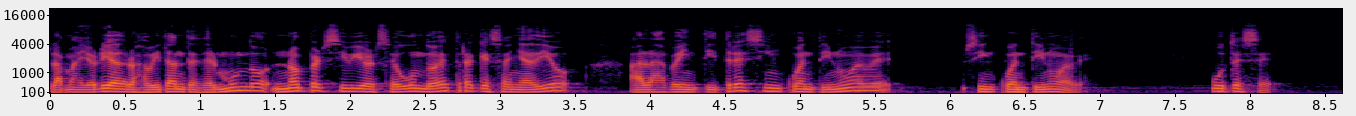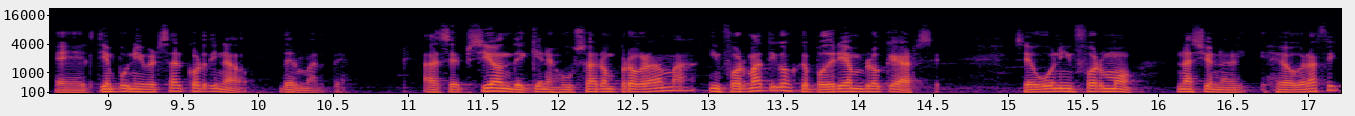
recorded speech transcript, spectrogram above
La mayoría de los habitantes del mundo no percibió el segundo extra que se añadió a las 23.59 59 UTC, el tiempo universal coordinado del martes, a excepción de quienes usaron programas informáticos que podrían bloquearse. Según informó National Geographic,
